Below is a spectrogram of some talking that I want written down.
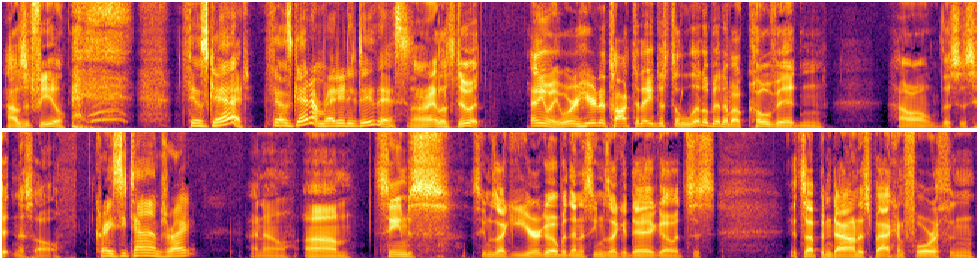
How's it feel? Feels good. Feels good. I'm ready to do this. All right, let's do it. Anyway, we're here to talk today just a little bit about COVID and how this is hitting us all. Crazy times, right? I know. Um, seems seems like a year ago, but then it seems like a day ago. It's just it's up and down. It's back and forth. And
